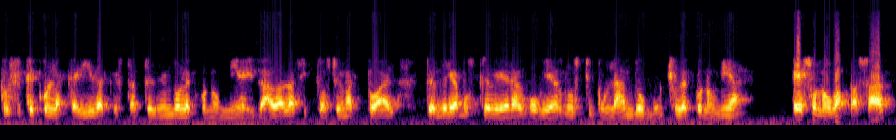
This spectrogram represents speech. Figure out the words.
Pues es que con la caída que está teniendo la economía y dada la situación actual, tendríamos que ver al gobierno estimulando mucho la economía. Eso no va a pasar.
